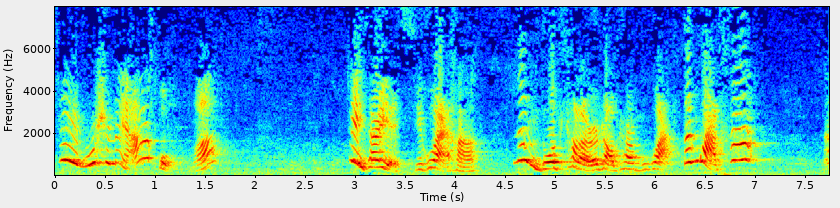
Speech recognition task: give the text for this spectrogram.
这不是那阿拱吗？这家也奇怪哈，那么多漂亮人照片不挂，单挂他。哎，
